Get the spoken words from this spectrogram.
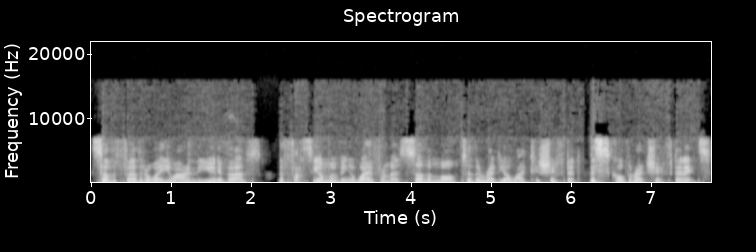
So the further away you are in the universe, the faster you're moving away from us, so the more to the red your light is shifted. This is called the redshift, and it's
